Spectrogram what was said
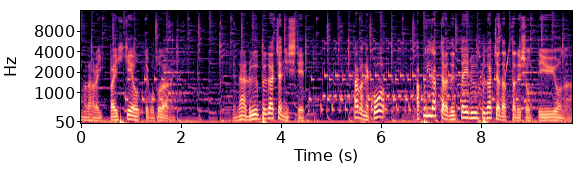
まあだからいっぱい引けよってことだね。なループガチャにしてって多分ねこうアプリだったら絶対ループガチャだったでしょっていうような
